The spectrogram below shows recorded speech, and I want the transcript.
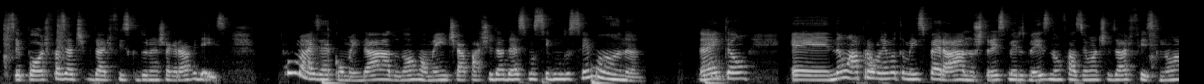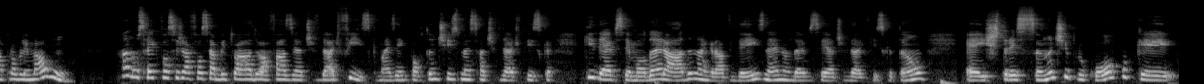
você pode fazer atividade física durante a gravidez. O mais recomendado, normalmente, é a partir da 12 semana. Né? Então, é, não há problema também esperar nos três primeiros meses não fazer uma atividade física. Não há problema algum. A não ser que você já fosse habituado a fazer atividade física, mas é importantíssima essa atividade física que deve ser moderada na gravidez, né? Não deve ser atividade física tão é, estressante para o corpo, porque,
